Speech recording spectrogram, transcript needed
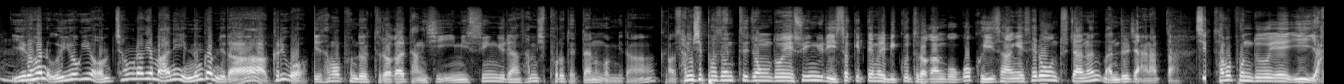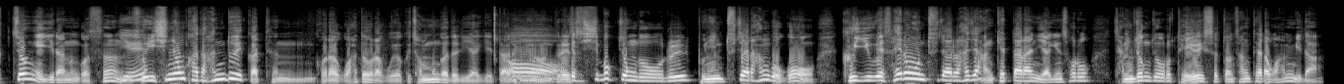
음. 이러한 의혹이 엄청나게 많이 있는 겁니다. 그리고 이 사모펀드 들어갈 당시 이미 수익률이 한 30% 됐다는 겁니다. 그30% 정도의 수익률이 있었기 때문에 믿고 들어간 거고 그 이상의 새로운 투자는 만들지 않았다. 지- 사모펀드의 이 약정액이라는 것은 예. 소위 신용카드 한도액 같은 거라고 하더라고요. 그 전문가들 이야기에 따르면. 어. 그래서 10억 정도를 본인 투자를 한 거고 그 이후에 새로운 투자를 하지 않겠다라는 이야기는 서로 잠정적으로 되어 있었던 상태라고 합니다.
